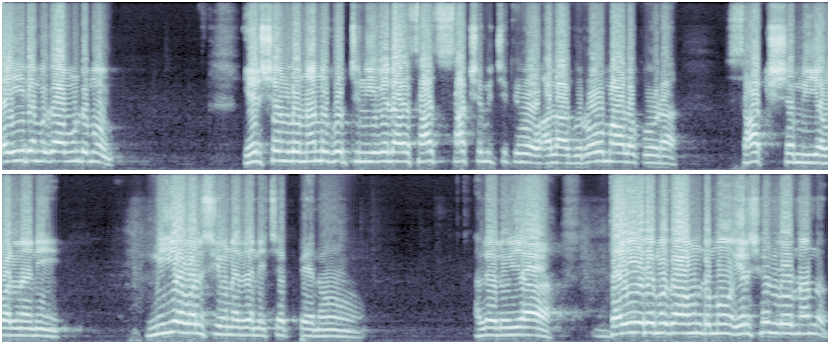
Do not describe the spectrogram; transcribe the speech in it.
ధైర్యముగా ఉండుము. ఎర్షంలో నన్ను గూర్చి నీవెలా సా సాక్ష్యం ఇచ్చితివో అలాగూ రోమాలో కూడా సాక్ష్యం ఇయ్యవలనని మీయవలసి ఉన్నదని చెప్పాను. అలే ధైర్యముగా ఉండము. ఎర్షంలో నన్ను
